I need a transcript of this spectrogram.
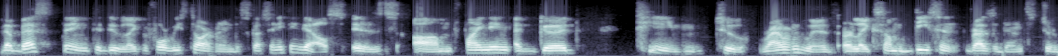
the best thing to do like before we start and discuss anything else is um, finding a good team to round with or like some decent residents to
